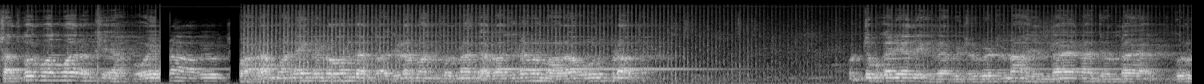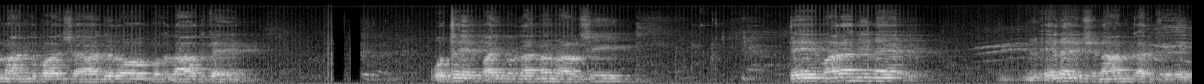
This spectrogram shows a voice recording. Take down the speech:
ਸਤਗੁਰ ਮਨ ਮਾ ਰੱਖਿਆ, ਹੋਏ ਨਾ ਆਵੇ ਉਹ ਤੁਹਾਡਾ ਮਨੇ ਕੰਟਰੋਲ ਕਰਦਾ, ਜਿਹੜਾ ਮਨ ਕਰਨਾ ਕਰਦਾ ਸੀ ਨਾ, ਮੈਂ ਮਾਰਾ, ਉਹਨੂੰ ਪੜਾਤਾ ਉਹ ਚੁੱਪ ਕਰਿਆ ਦੇਖਦਾ ਬਿਟਰ ਬਿਟਰ ਨਾ ਹਿਲਦਾ ਹੈ, ਨਾ ਜੁਲਦਾ ਹੈ। ਗੁਰੂ ਨਾਨਕ ਪਾਤਸ਼ਾਹ ਜਦੋਂ ਬਗਦਾਦ ਗਏ, ਉੱਥੇ ਭਾਈ ਮਰਦਾਨਾ ਨਾਲ ਸੀ। ਤੇ ਮਹਾਰਾਜ ਜੀ ਨੇ ਇਹਨੇ ਇਸ਼ਨਾਨ ਕਰਕੇ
